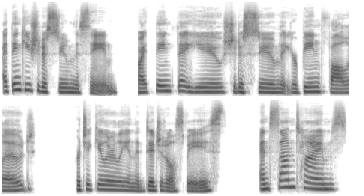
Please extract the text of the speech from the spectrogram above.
I think you should assume the same. I think that you should assume that you're being followed, particularly in the digital space. And sometimes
